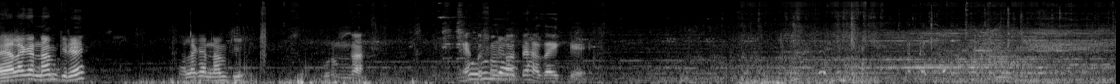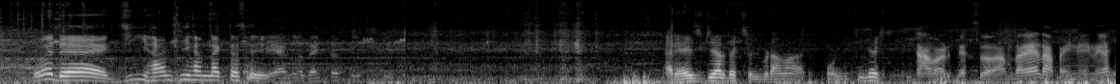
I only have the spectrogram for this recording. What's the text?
এই এলাকার নাম কি রে? এলাকার নাম কি? বুরুঙ্গা। এত? সুন্দর দেখা যায় কে? ওই দেখ জিহান নাকতাছে দেখো যাইতাছি। আরে এইচডিআর দেখছ বড় আমার? ফোন কি বেশ টাওয়ার দেখছ? আমরা এরা পাই নাই এক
